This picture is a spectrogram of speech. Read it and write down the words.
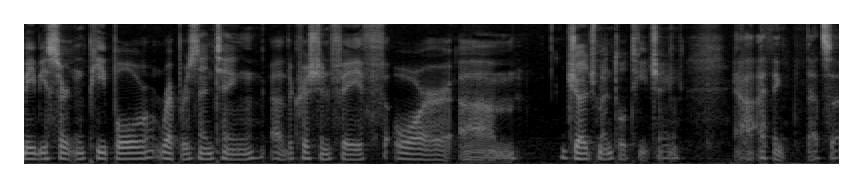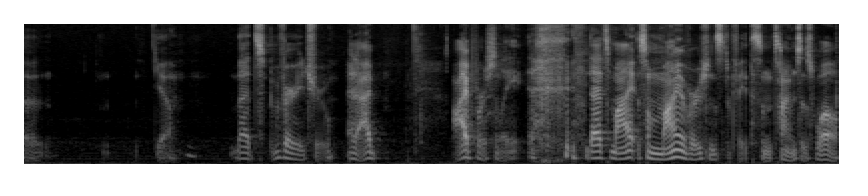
maybe certain people representing uh, the Christian faith or um, judgmental teaching. I think that's a yeah, that's very true, and I. I personally, that's my some of my aversions to faith sometimes as well.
